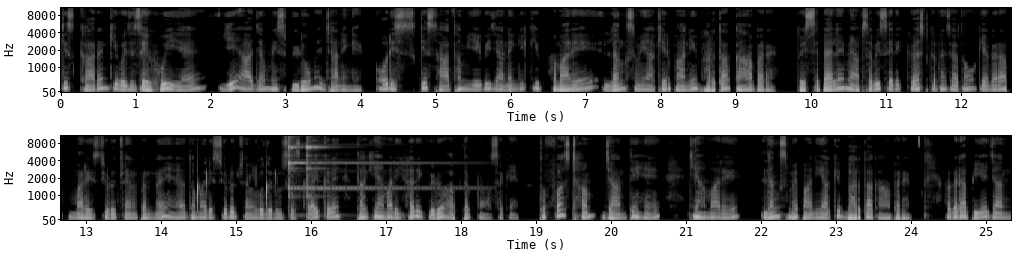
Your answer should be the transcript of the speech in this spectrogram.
किस कारण की वजह से हुई है, ये आज हम इस वीडियो में जानेंगे। और इसके साथ हम ये भी जानेंगे कि हमारे लंग्स में आखिर पानी भरता कहाँ पर है। तो इससे पहले मैं आप सभी से रिक्वेस्ट करना चाहता हूँ कि अगर आप हमारे इस यूट्यूब चैनल पर नए हैं तो हमारे इस यूट्यूब चैनल को ज़रूर सब्सक्राइब करें, ताकि हमारी हर एक वीडियो आप तक पहुँच सके। तो फ़र्स्ट हम जानते हैं कि हमारे लंग्स में पानी आखिर भरता कहाँ पर है। अगर आप ये जान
